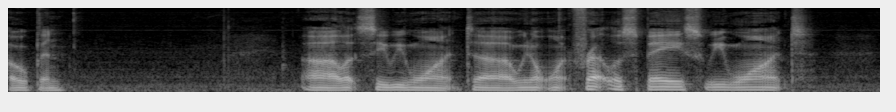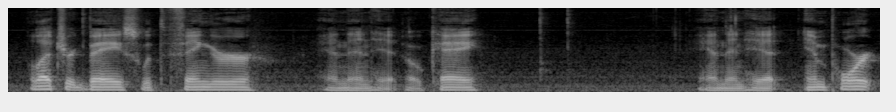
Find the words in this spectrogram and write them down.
open. Uh, let's see, we want uh, we don't want fretless bass. We want electric bass with the finger, and then hit OK. And then hit import,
